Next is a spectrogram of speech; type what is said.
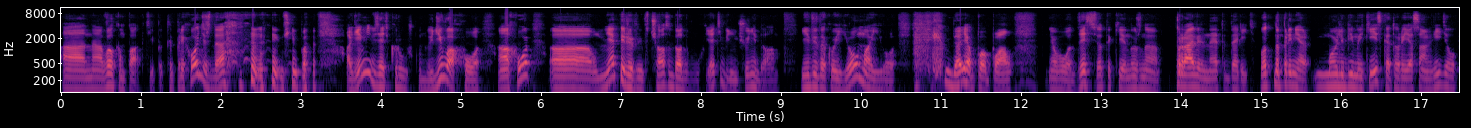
а на Welcome Pack, типа, ты приходишь, да, типа, а где мне взять кружку? Ну иди в Ахо. А Ахо, а, у меня перерыв час до двух, я тебе ничего не дам. И ты такой, ё-моё, куда я попал? Вот, здесь все-таки нужно правильно это дарить. Вот, например, мой любимый кейс, который я сам видел,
